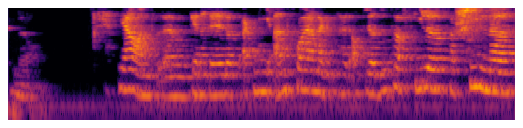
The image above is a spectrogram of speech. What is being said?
Genau. Ja, und ähm, generell das Agni anfeuern, da gibt es halt auch wieder super viele verschiedene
